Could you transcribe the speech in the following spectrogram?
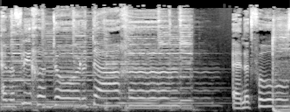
En we vliegen door de dagen. En het voelt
